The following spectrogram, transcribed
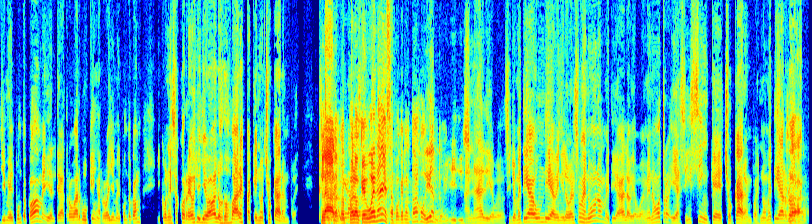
gmail.com y el teatro bar booking arroba gmail.com y con esos correos yo llevaba los dos bares para que no chocaran, pues. Claro, pero qué buena esa, porque no estaba jodiendo. Y, y A nadie, weón. Si yo metía un día Vinilo Versus en uno, metía la Vía Bohemia en otro, y así sin que chocaran, pues no metía rock claro.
